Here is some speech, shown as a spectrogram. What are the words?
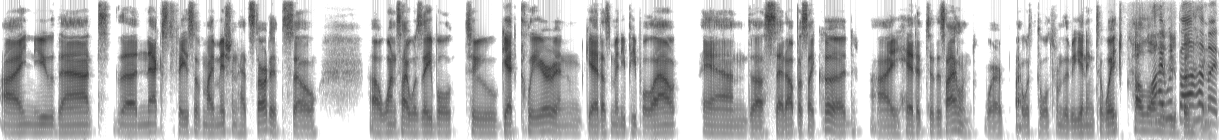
I knew that the next phase of my mission had started. So uh, once I was able to get clear and get as many people out and uh, set up as I could, I headed to this island where I was told from the beginning to wait. How long Why have you would been here? Bahamut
